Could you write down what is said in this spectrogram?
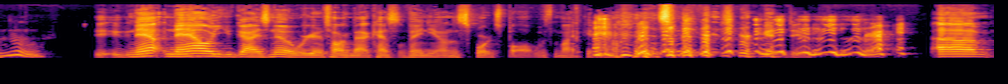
Ooh. Now now you guys know we're going to talk about Castlevania on the Sports Ball with Mike and. That's what we're going to do. right. Um,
